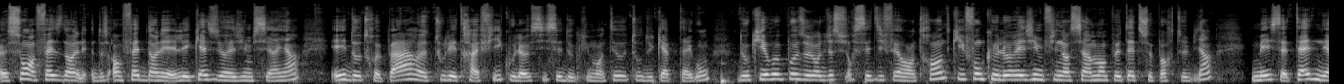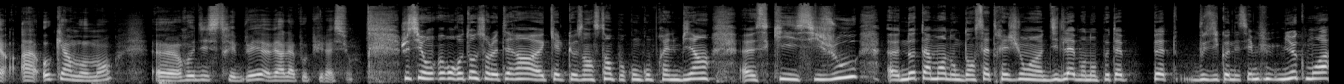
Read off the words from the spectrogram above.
euh, sont en fait dans, les, caisses du régime syrien. Et d'autre part, euh, tous les trafics, où là aussi c'est documenté autour du Cap Tagon. Donc il repose aujourd'hui sur ces différentes rentes qui font que le régime financièrement peut-être se porte bien, mais cette aide n'est à aucun moment euh, redistribuée vers la population. Juste si on, retourne sur le terrain euh, quelques instants pour qu'on comprenne bien euh, ce qui s'y joue, euh, notamment donc dans cette région d'Idleb, on peut-être peut-être vous y connaissez mieux que moi,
